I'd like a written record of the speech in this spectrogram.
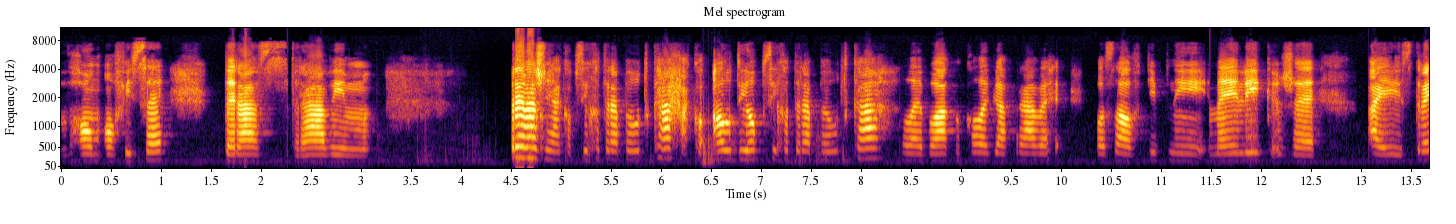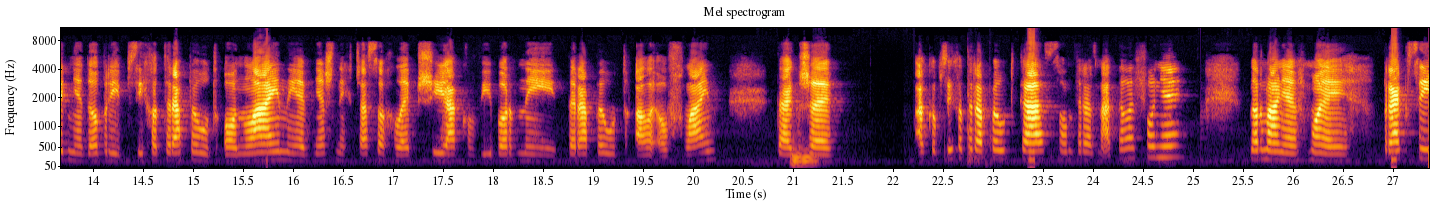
v home office teraz trávim prevažne ako psychoterapeutka, ako audiopsychoterapeutka, lebo ako kolega práve poslal vtipný mailik, že aj stredne dobrý psychoterapeut online je v dnešných časoch lepší ako výborný terapeut, ale offline. Takže mm ako psychoterapeutka som teraz na telefóne. Normálne v mojej praxi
